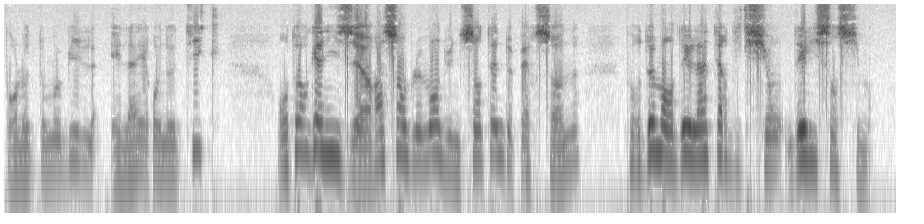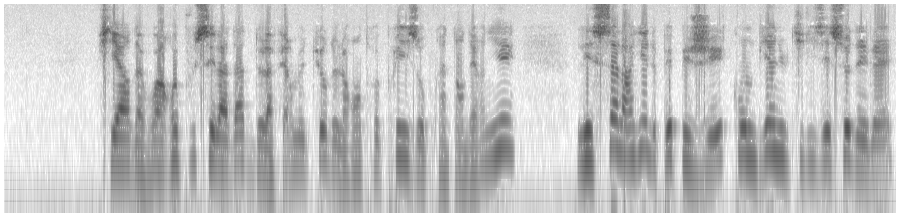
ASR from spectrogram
pour l'automobile et l'aéronautique, ont organisé un rassemblement d'une centaine de personnes pour demander l'interdiction des licenciements. Fiers d'avoir repoussé la date de la fermeture de leur entreprise au printemps dernier, les salariés de PPG comptent bien utiliser ce délai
